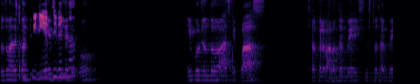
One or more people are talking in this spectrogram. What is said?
তো তোমাদের কাছে পিডিএফ দিবেন না? এই পর্যন্ত আজকের ক্লাস সকালে ভালো থাকবে সুস্থ থাকবে।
